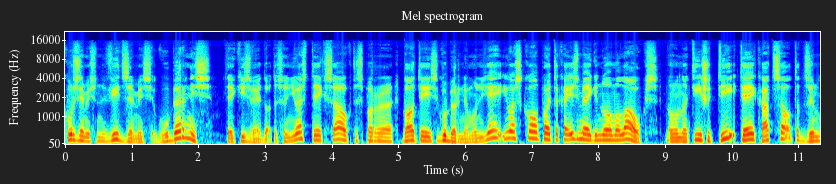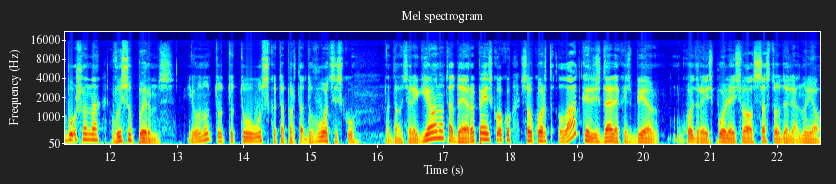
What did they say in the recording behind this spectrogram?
kurzemis un vidzemis gubernis tiek izveidotas, un jos tiek sauktas par Baltijas guberniem, un ja jos kolpoja tā kā izmēģinājuma lauks, un tīši tī tiek atcelta dzimbūšana visu pirms. Jo, nu, tu, tu, tu uzskata par tādu vocisku nedaudz reģionu, tādu eiropeiskoku, savukārt Latgaļas daļa, kas bija kodreiz Poļijas valsts sastāvdaļā, nu jau,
